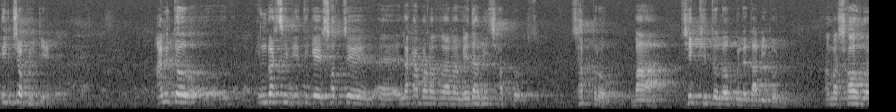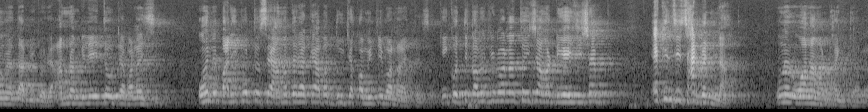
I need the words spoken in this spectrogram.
তিনশো ফিটে। আমি তো ইউনিভার্সিটি থেকে সবচেয়ে লেখাপড়া জানা মেধাবী ছাত্র ছাত্র বা শিক্ষিত লোক বলে দাবি করি। আমার সহকর্মীরা দাবি করে। আমরা মিলেই তো ওইটা বানাইছি। ওখানে বাড়ি করতেছে আমাদের আগে আবার দুইটা কমিটি বানাইতেছে। কি করতে কমিটি বানাতে হয়েছে? আমার ডিআইজি সাহেব এক ইঞ্চি ছাড়বেন না। ওনার ওয়াল আমার ভাঙতে হবে।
